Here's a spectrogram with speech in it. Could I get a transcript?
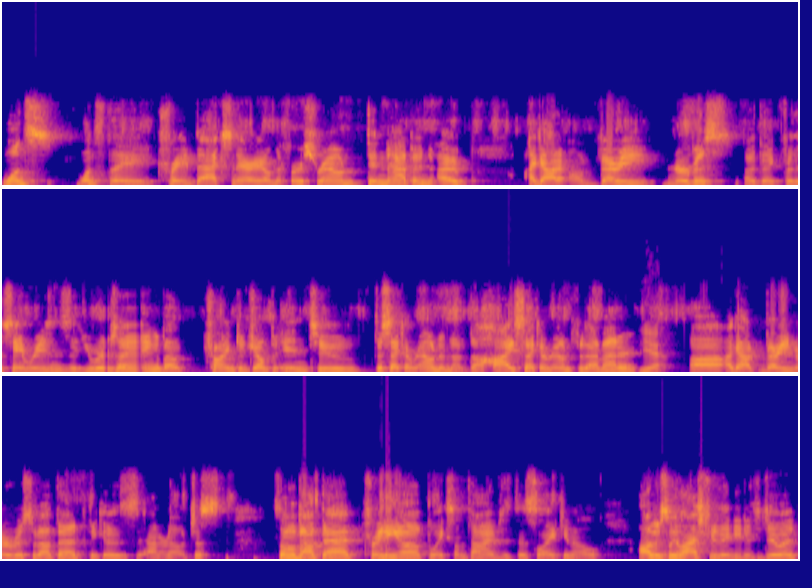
once once the trade back scenario in the first round didn't happen, I I got uh, very nervous. I think for the same reasons that you were saying about trying to jump into the second round and the, the high second round for that matter. Yeah, Uh, I got very nervous about that because I don't know, just something about that trading up. Like sometimes it's just like you know, obviously last year they needed to do it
